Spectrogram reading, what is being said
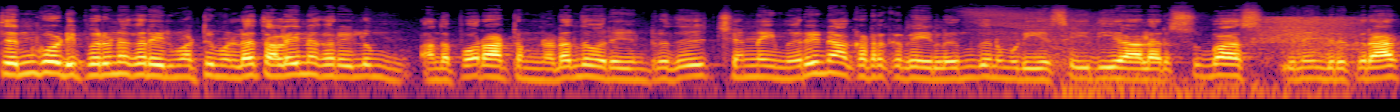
தென்கோடி பெருநகரில் மட்டுமல்ல தலைநகரிலும் அந்த போராட்டம் நடந்து வருகின்றது. சென்னை மெரினா கடற்கரையிலிருந்து நம்முடைய செய்தியாளர் சுபாஷ் இணைந்திருக்கிறார்.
